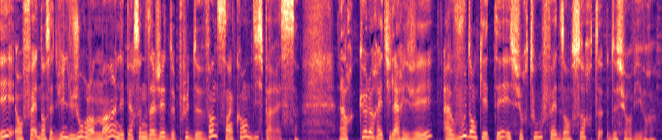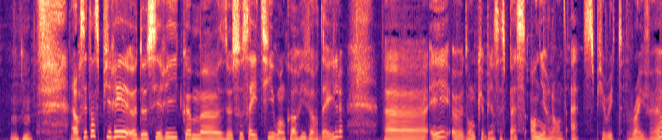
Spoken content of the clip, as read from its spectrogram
Et en fait, dans cette ville, du jour au lendemain, les personnes âgées de plus de 25 ans disparaissent. Alors que leur est-il arrivé? À vous d'enquêter et surtout faites en sorte de survivre. Mhm. Alors c'est inspiré euh, de séries comme euh, The Society ou encore Riverdale. Euh, et donc eh bien ça se passe en Irlande à Spirit River.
